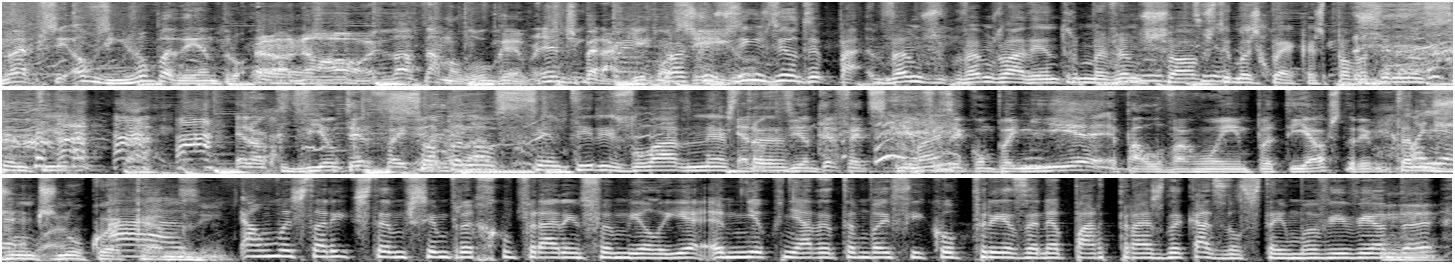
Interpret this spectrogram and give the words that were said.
Não é preciso. Ó vizinhos, vão para dentro. Não, não, está tá maluca. A gente espera aqui Eu acho que os consigo. vizinhos deviam dizer, pá, vamos, vamos lá dentro, mas vamos só vestir umas cuecas para você não se sentir, Era o que deviam ter feito. só é para não se sentir isolado nesta. Era o que deviam ter feito. Se queriam fazer companhia, é para levavam a empatia ao extremo. Estamos Olha, juntos no há, cama. há uma história que estamos sempre a recuperar em família. A minha cunhada também ficou presa na parte de trás da casa. Eles têm uma vivenda Hum.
